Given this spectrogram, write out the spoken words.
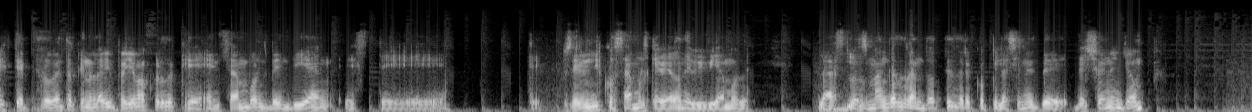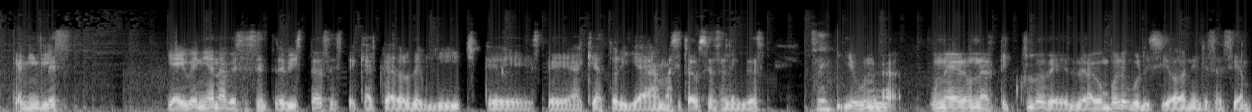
y te prometo que no la vi, pero yo me acuerdo que en Sanborns vendían este que, pues el único Sanborns que había donde vivíamos güey, las, los mangas grandotes de recopilaciones de, de Shonen Jump en inglés y ahí venían a veces entrevistas este que al creador de Bleach que este aquí a Toriyama así traducidas al inglés Sí. y una una era un artículo de Dragon Ball Evolución y les hacían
